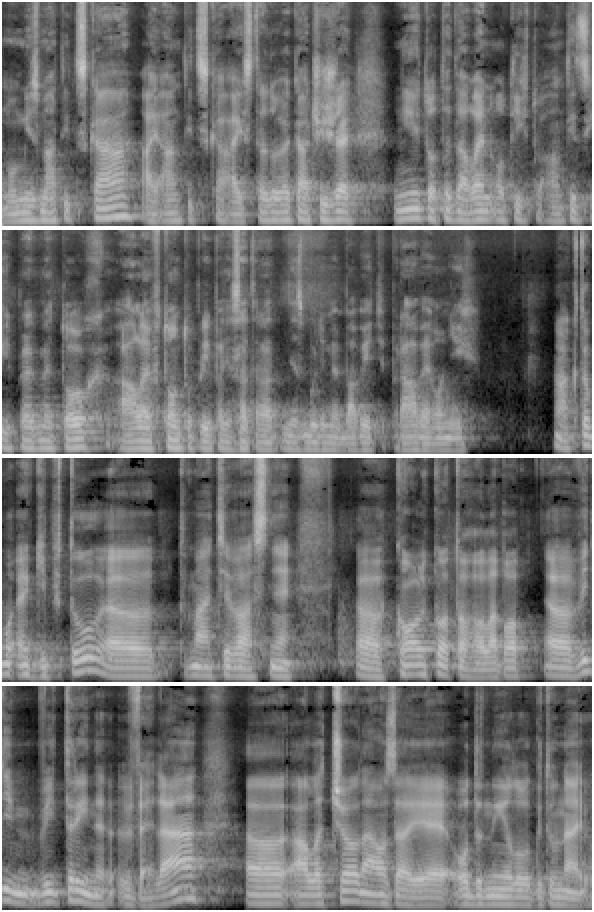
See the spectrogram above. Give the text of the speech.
numizmatická, aj antická, aj stredoveká, čiže nie je to teda len o týchto antických predmetoch, ale v tomto prípade sa teda dnes budeme baviť práve o nich. No a k tomu Egyptu, e, tu máte vlastne e, koľko toho, lebo e, vidím vitrín veľa, ale čo naozaj je od Nílu k Dunaju?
